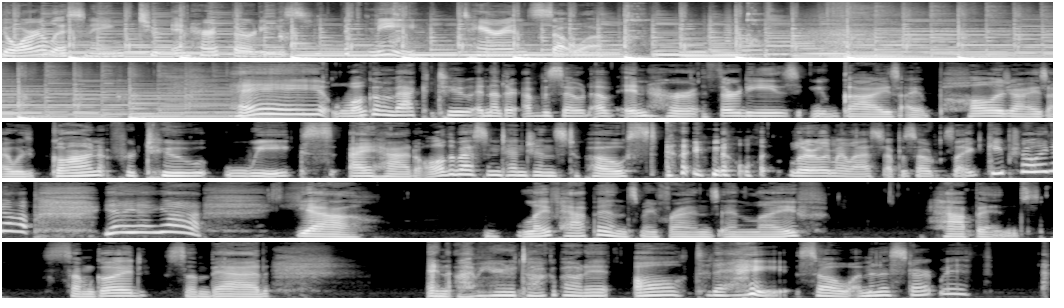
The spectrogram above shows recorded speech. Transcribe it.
You're listening to In Her 30s with me, Taryn Sowa. Hey, welcome back to another episode of In Her 30s. You guys, I apologize. I was gone for two weeks. I had all the best intentions to post, and I know literally my last episode was like, keep showing up. Yeah, yeah, yeah. Yeah. Life happens, my friends, and life happens. Some good, some bad. And I'm here to talk about it all today. So I'm going to start with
